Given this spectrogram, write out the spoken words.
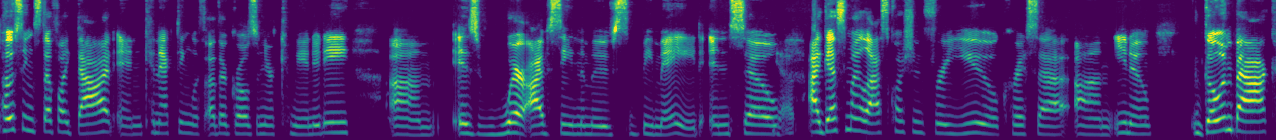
posting stuff like that and connecting with other girls in your community um, is where i've seen the moves be made and so Yep. i guess my last question for you carissa um, you know going back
